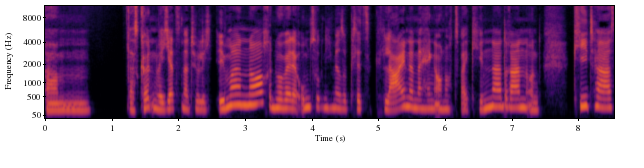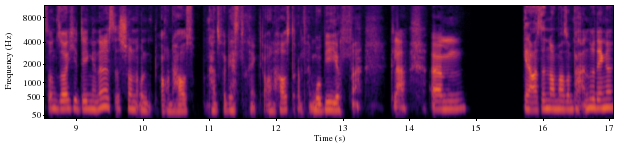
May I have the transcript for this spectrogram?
Ähm, das könnten wir jetzt natürlich immer noch, nur wäre der Umzug nicht mehr so klitzeklein, denn da hängen auch noch zwei Kinder dran und Kitas und solche Dinge. Ne? Das ist schon, und auch ein Haus, man kann es vergessen, hängt auch ein Haus dran, Immobilie. Klar. Ähm, genau, es sind noch mal so ein paar andere Dinge.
